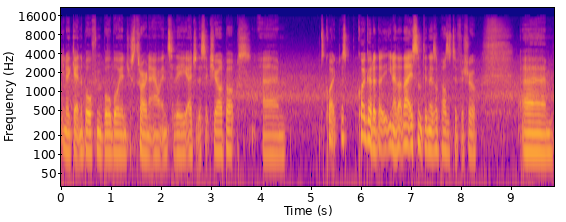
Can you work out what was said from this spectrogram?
You know, getting the ball from the ball boy and just throwing it out into the edge of the six yard box. Um, it's quite it's quite good. You know that that is something that's a positive for sure. Um,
